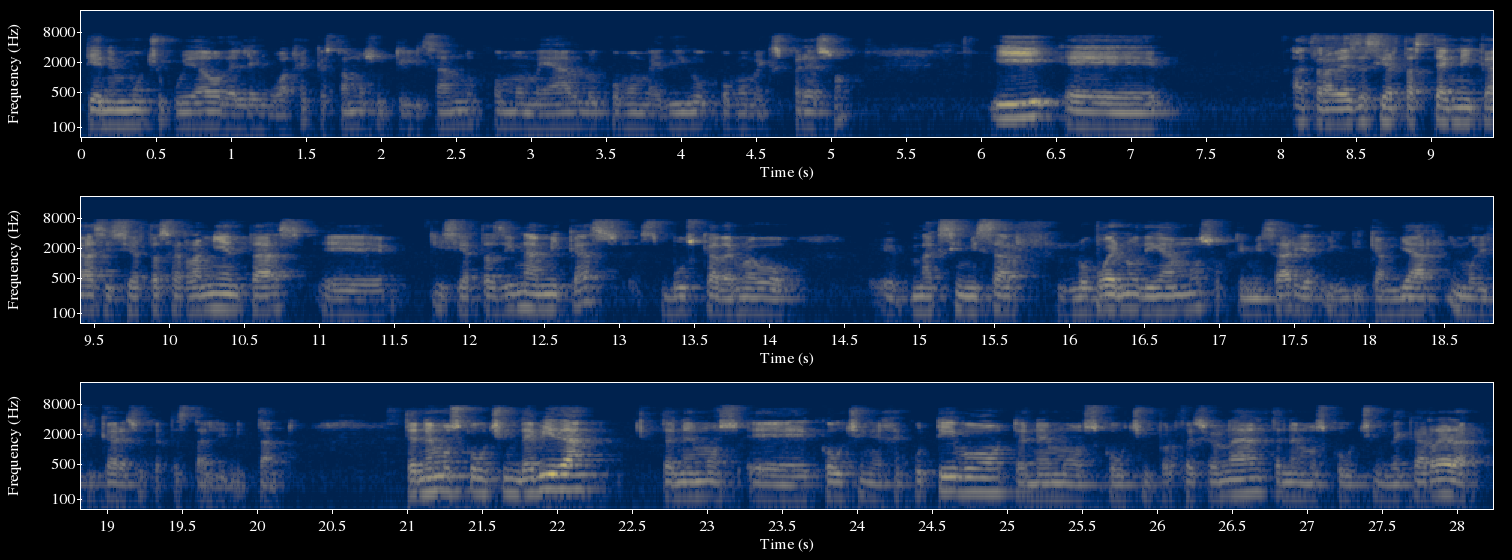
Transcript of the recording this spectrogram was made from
tiene mucho cuidado del lenguaje que estamos utilizando, cómo me hablo, cómo me digo, cómo me expreso. Y eh, a través de ciertas técnicas y ciertas herramientas eh, y ciertas dinámicas, busca de nuevo eh, maximizar lo bueno, digamos, optimizar y, cambiar y modificar eso que te está limitando. Tenemos coaching de vida, tenemos eh, coaching ejecutivo, tenemos coaching profesional, tenemos coaching de carrera.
